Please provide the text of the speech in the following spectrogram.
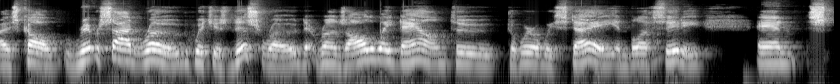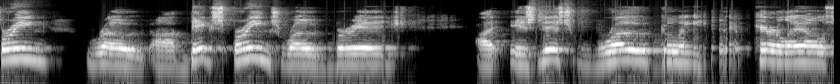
Uh, it's called Riverside Road, which is this road that runs all the way down to, to where we stay in Bluff City, and Spring Road, uh, Big Springs Road Bridge uh, is this road going that parallels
